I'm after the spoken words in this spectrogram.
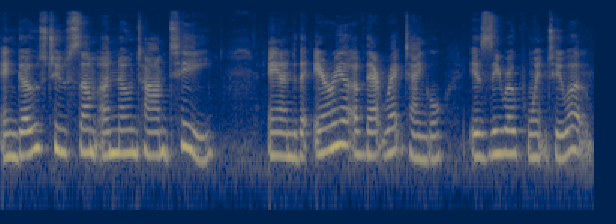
and goes to some unknown time t, and the area of that rectangle is 0.20.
